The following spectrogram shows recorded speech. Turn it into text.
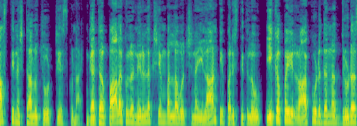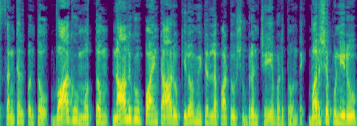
ఆస్తి నష్టాలు చోటు చేసుకున్నాయి. గత పాలకుల నిర్లక్ష్యం వల్ల వచ్చిన ఇలాంటి పరిస్థితులు ఇకపై రాకూడదన్న దృఢ సంకల్పంతో వాగు మొత్తం నాలుగు పాయింట్ ఆరు కిలోమీటర్ల పాటు శుభ్రం చేయబడుతోంది. వర్షపు నీరు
